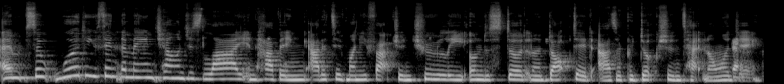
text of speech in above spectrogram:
Um, so, where do you think the main challenges lie in having additive manufacturing truly understood and adopted as a production technology?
